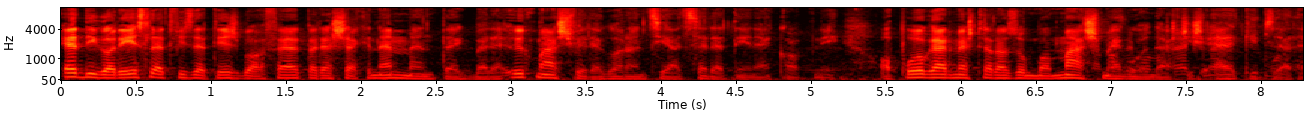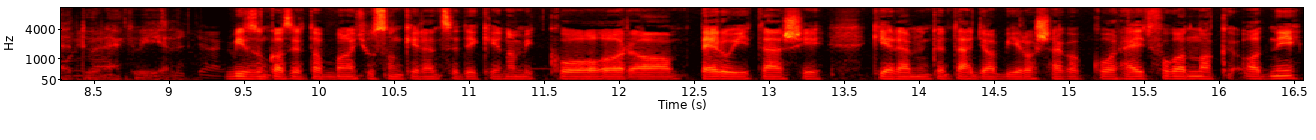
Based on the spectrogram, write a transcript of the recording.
Eddig a részletfizetésbe a felperesek nem mentek bele, ők másféle garanciát szeretnének kapni. A polgármester azonban más megoldást is elképzelhetőnek vél. Bízunk azért abban, hogy 29-én, amikor a peruítási kérelmünkön tárgyal a bíróság, akkor helyt fogadnak adni,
